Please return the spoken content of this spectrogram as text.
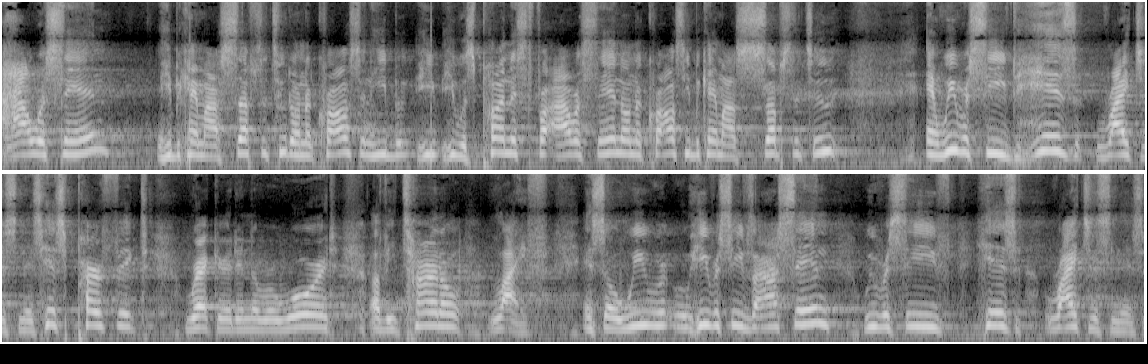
our sin. He became our substitute on the cross, and he, he, he was punished for our sin on the cross. He became our substitute. And we received his righteousness, his perfect record, and the reward of eternal life. And so we, he receives our sin, we receive his righteousness.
